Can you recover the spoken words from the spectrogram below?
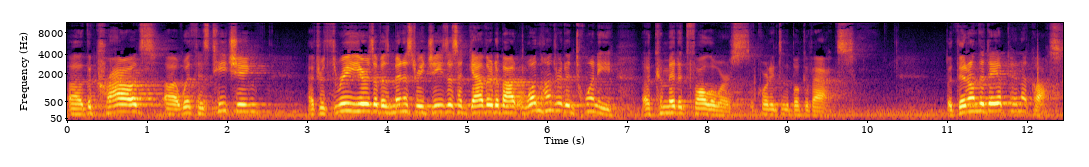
uh, the crowds with his teaching. After three years of his ministry, Jesus had gathered about 120 uh, committed followers, according to the book of Acts. But then on the day of Pentecost,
